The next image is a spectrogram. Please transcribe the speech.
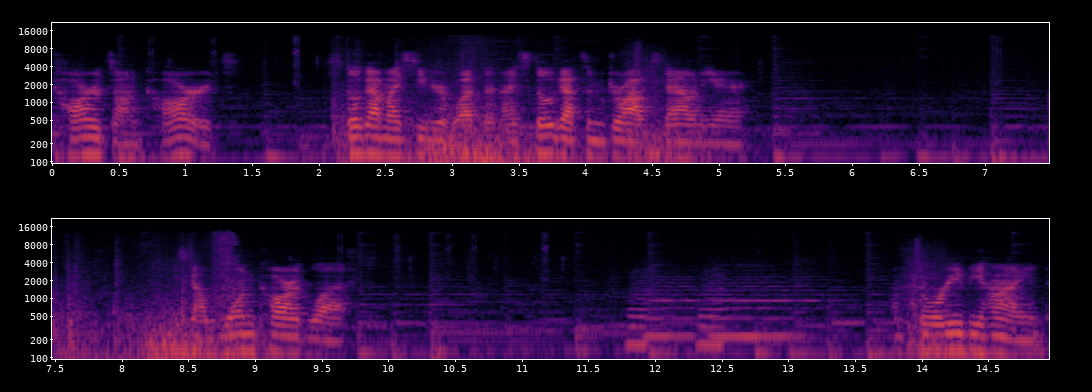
cards on cards. Still got my secret weapon. I still got some drops down here. Got one card left. I'm three behind.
